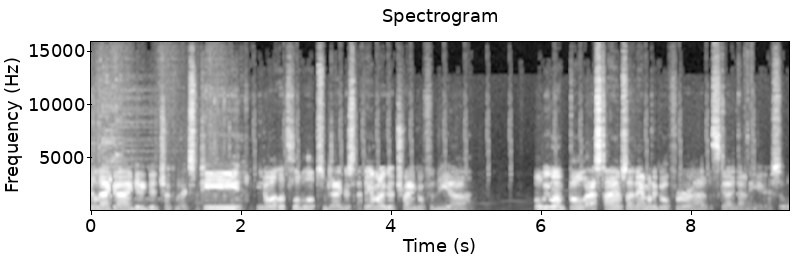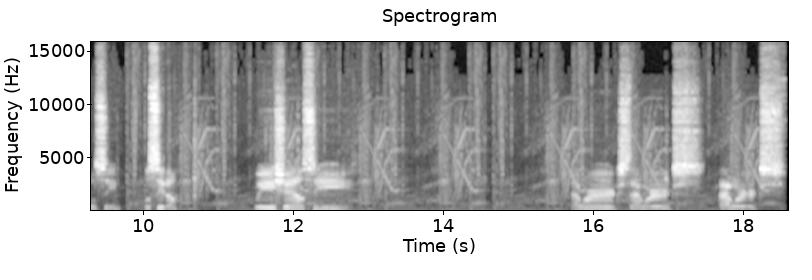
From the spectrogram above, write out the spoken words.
Kill that guy, get a good chunk of XP. You know what, let's level up some daggers. I think I'm gonna go try and go for the, uh, well, we went bow last time, so I think I'm going to go for uh, this guy down here. So we'll see. We'll see, though. We shall see. That works, that works, that works.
